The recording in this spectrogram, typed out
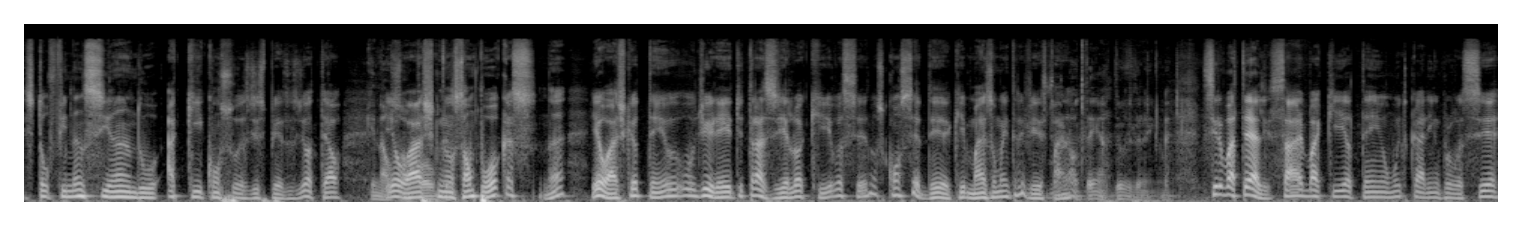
estou financiando aqui com suas despesas de hotel. Que não eu acho que poucas. não são poucas, né? Eu acho que eu tenho o direito de trazê-lo aqui e você nos conceder aqui mais uma entrevista. Mas né? não tenha dúvida nenhuma. Ciro Batelli, saiba que eu tenho muito carinho por você,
